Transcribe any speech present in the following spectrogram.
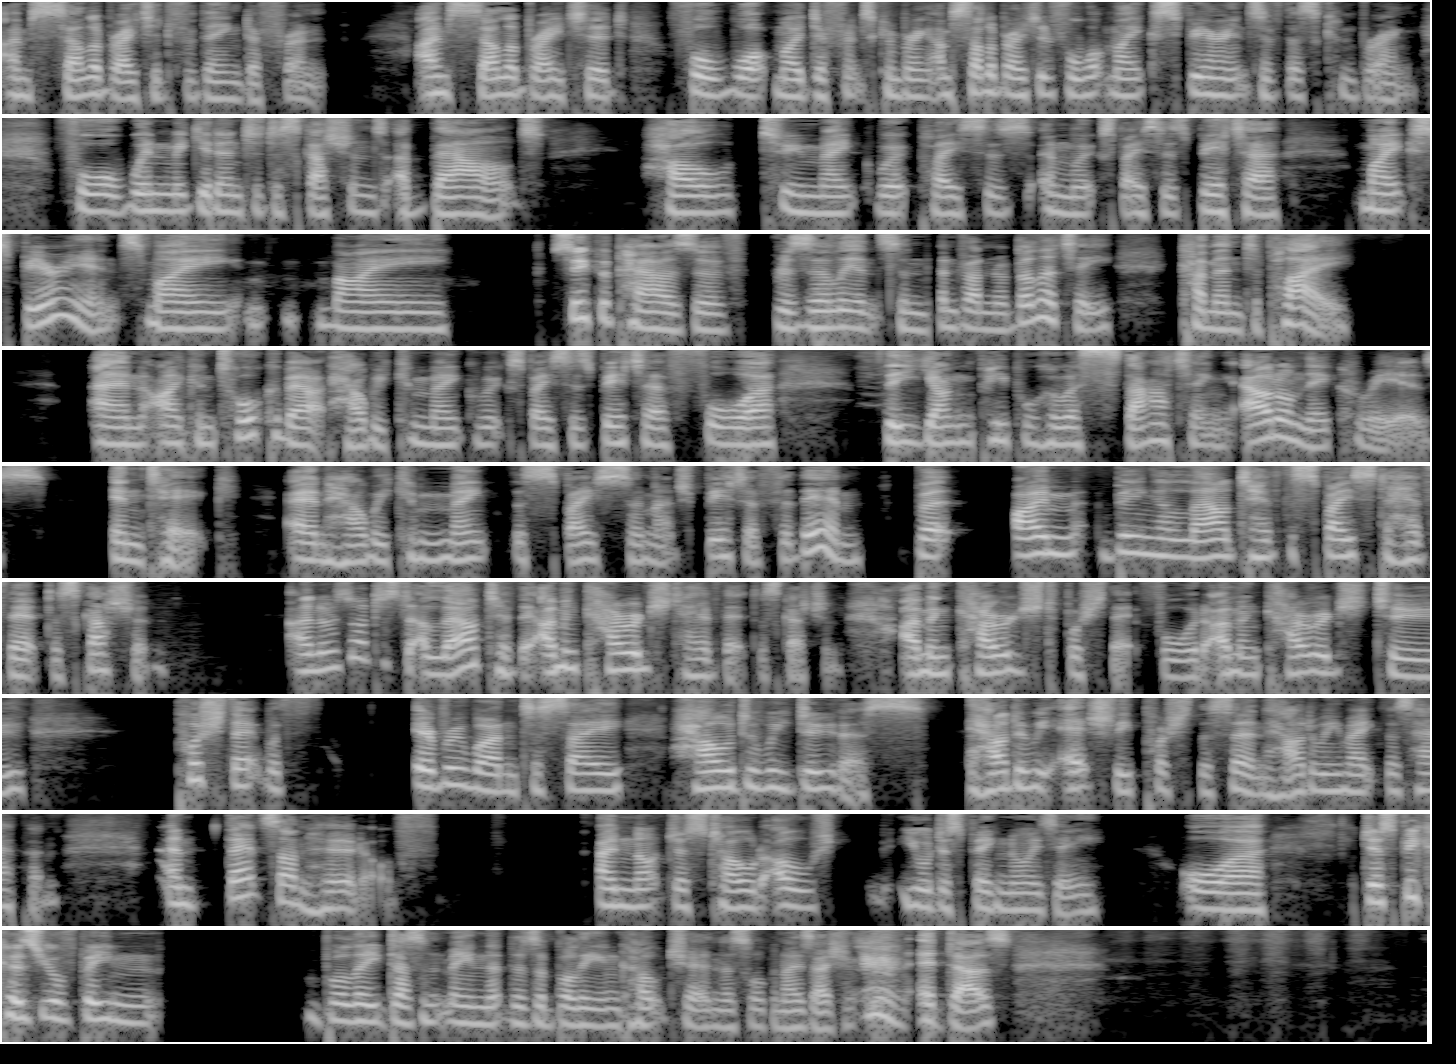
I'm celebrated for being different. I'm celebrated for what my difference can bring. I'm celebrated for what my experience of this can bring. For when we get into discussions about how to make workplaces and workspaces better, my experience, my my superpowers of resilience and, and vulnerability come into play. And I can talk about how we can make workspaces better for the young people who are starting out on their careers in tech and how we can make the space so much better for them. But I'm being allowed to have the space to have that discussion. and it's not just allowed to have that, I'm encouraged to have that discussion. I'm encouraged to push that forward. I'm encouraged to push that with everyone to say, how do we do this? How do we actually push this in? How do we make this happen? And that's unheard of. I'm not just told, oh, you're just being noisy, or just because you've been bullied doesn't mean that there's a bullying culture in this organization. it does.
